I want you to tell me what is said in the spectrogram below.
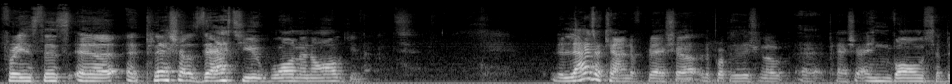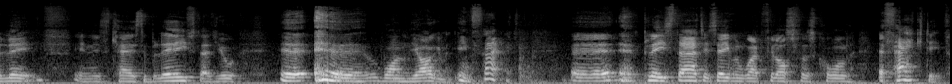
For instance, a pleasure that you won an argument the latter kind of pleasure, the propositional uh, pleasure, involves a belief. In this case, the belief that you uh, won the argument. In fact, uh, please, that is even what philosophers call affective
